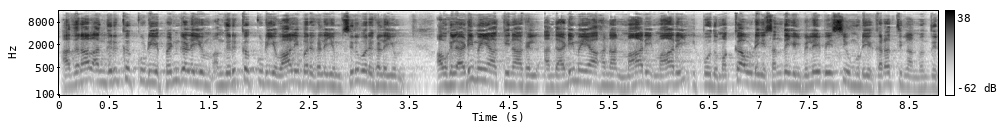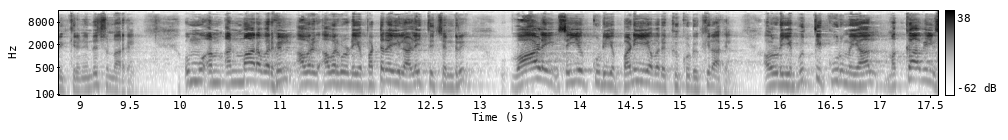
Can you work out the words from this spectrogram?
அதனால் அங்கு இருக்கக்கூடிய பெண்களையும் அங்கு இருக்கக்கூடிய வாலிபர்களையும் சிறுவர்களையும் அவர்கள் அடிமையாக்கினார்கள். அந்த அடிமையாக நான் மாறி மாறி இப்போது மக்காவுடைய சந்தையில் விலை பேசி உம்முடைய கரத்தில் நான் வந்திருக்கிறேன் என்று சொன்னார்கள். உம் அம்- அன்மார் அவர்கள் அவர் அவர்களுடைய பட்டறையில் அழைத்து சென்று வாளை செய்யக்கூடிய பணியை அவருக்கு கொடுக்கிறார்கள். அவருடைய புத்தி கூர்மையால் மக்காவில்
